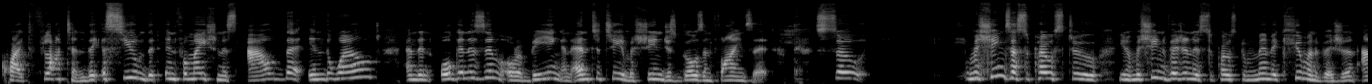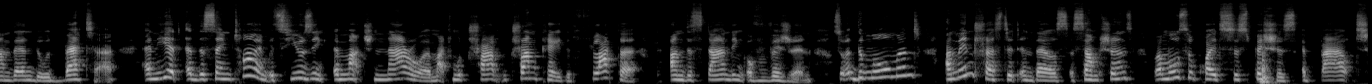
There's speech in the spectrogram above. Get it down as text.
quite flattened. They assume that information is out there in the world, and an organism or a being, an entity, a machine just goes and finds it. So machines are supposed to you know machine vision is supposed to mimic human vision and then do it better. And yet at the same time it's using a much narrower much more truncated flatter understanding of vision. So at the moment i'm interested in those assumptions but i'm also quite suspicious about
